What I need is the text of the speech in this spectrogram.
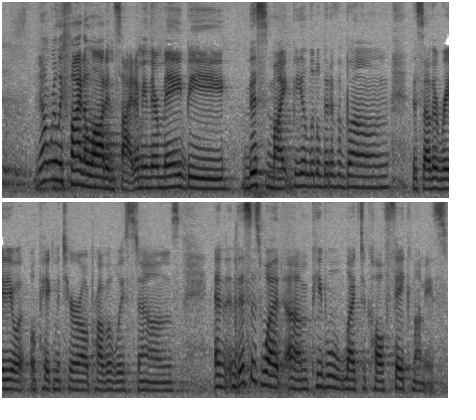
we don't really find a lot inside. I mean, there may be, this might be a little bit of a bone, this other radio opaque material, probably stones. And this is what um, people like to call fake mummies.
